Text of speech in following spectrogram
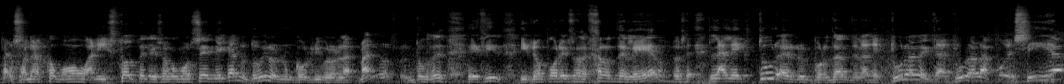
personas como Aristóteles o como Séneca no tuvieron nunca un libro en las manos. Entonces, es decir, y no por eso dejaron de leer. la lectura es lo importante, la lectura, la literatura, la poesía,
